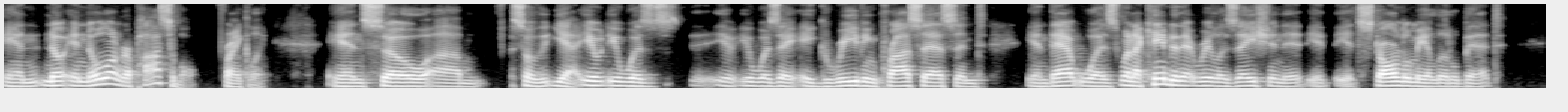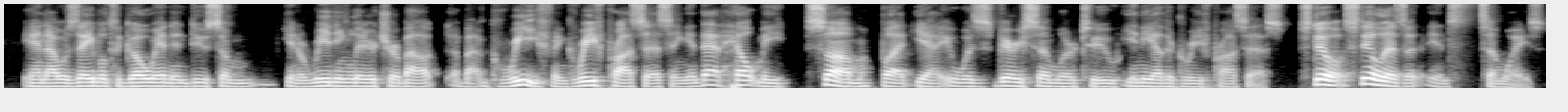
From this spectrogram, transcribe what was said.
and no and no longer possible, frankly. And so um, so yeah, it, it was it, it was a, a, grieving process, and and that was when I came to that realization, it, it it startled me a little bit, and I was able to go in and do some you know reading literature about about grief and grief processing, and that helped me some. But yeah, it was very similar to any other grief process. Still still is in some ways.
